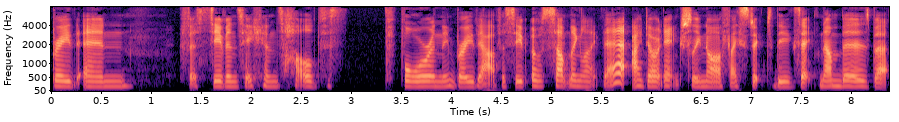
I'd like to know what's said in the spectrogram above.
breathe in for seven seconds, hold for four, and then breathe out for seven, or something like that. I don't actually know if I stick to the exact numbers, but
